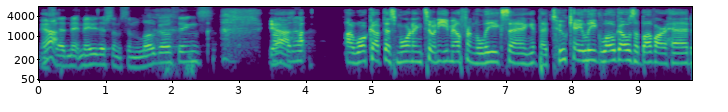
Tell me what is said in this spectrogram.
yeah. Said maybe there's some, some logo things. yeah. I woke up this morning to an email from the league saying that 2K League logos above our head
